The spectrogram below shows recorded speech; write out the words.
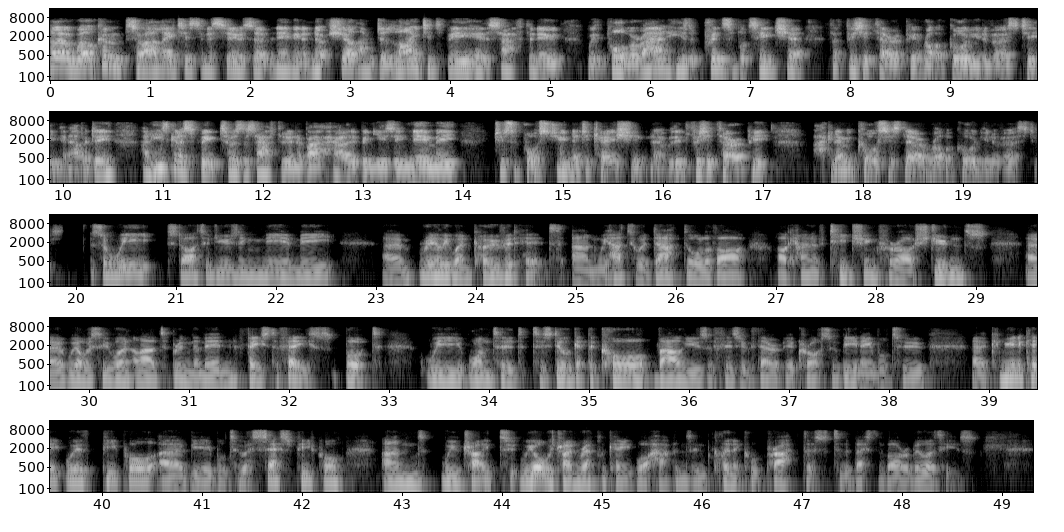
Hello and welcome to our latest in a series of Near Me in a Nutshell. I'm delighted to be here this afternoon with Paul Moran. He's a principal teacher for physiotherapy at Robert Gordon University in Aberdeen. And he's going to speak to us this afternoon about how they've been using Near Me to support student education uh, within physiotherapy academic courses there at Robert Gordon University. So we started using Near Me um, really when COVID hit and we had to adapt all of our, our kind of teaching for our students uh, we obviously weren't allowed to bring them in face to face, but we wanted to still get the core values of physiotherapy across. So being able to uh, communicate with people, uh, be able to assess people, and we tried to. We always try and replicate what happens in clinical practice to the best of our abilities.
